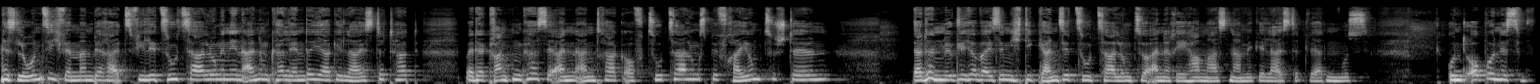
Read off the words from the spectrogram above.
Es lohnt sich, wenn man bereits viele Zuzahlungen in einem Kalenderjahr geleistet hat, bei der Krankenkasse einen Antrag auf Zuzahlungsbefreiung zu stellen, da dann möglicherweise nicht die ganze Zuzahlung zu einer Reha-Maßnahme geleistet werden muss. Und ob und es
